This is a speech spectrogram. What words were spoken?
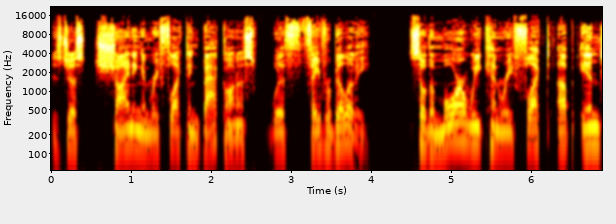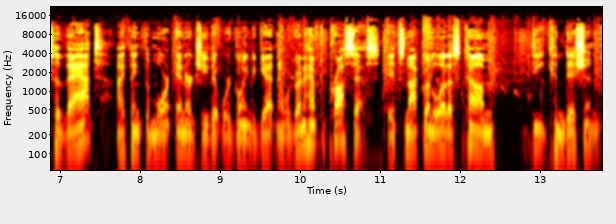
is just shining and reflecting back on us with favorability. So the more we can reflect up into that, I think the more energy that we're going to get. Now we're going to have to process. It's not going to let us come deconditioned.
